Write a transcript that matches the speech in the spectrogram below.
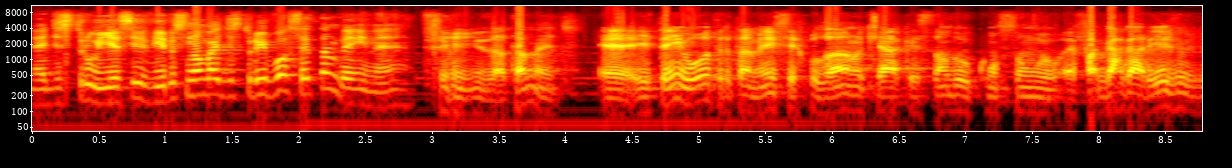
né, destruir esse vírus, senão vai destruir você também, né? Sim, exatamente. É, e tem outra também circulando, que é a questão do consumo, é, gargarejo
